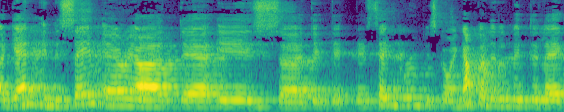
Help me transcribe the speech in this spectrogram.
again in the same area, there is uh, the, the, the, same group is going up a little bit the leg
